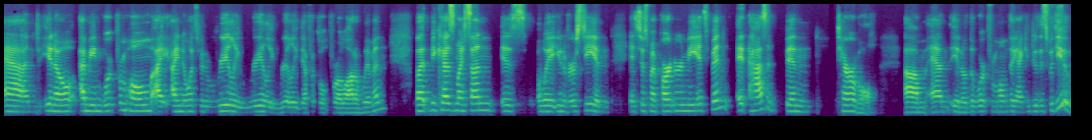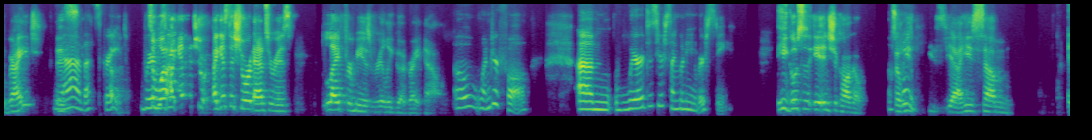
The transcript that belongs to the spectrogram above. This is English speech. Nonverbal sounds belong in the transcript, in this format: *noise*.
and you know i mean work from home I, I know it's been really really really difficult for a lot of women. But because my son is away at university and it's just my partner and me it's been it hasn't been terrible. Um and you know the work from home thing i can do this with you right? Yeah that's great. Where so what I guess, the short, I guess the short answer is life for me is really good right now. Oh wonderful. Um where does your son go to university? He goes to, in chicago Okay. So he's, he's, yeah, he's um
